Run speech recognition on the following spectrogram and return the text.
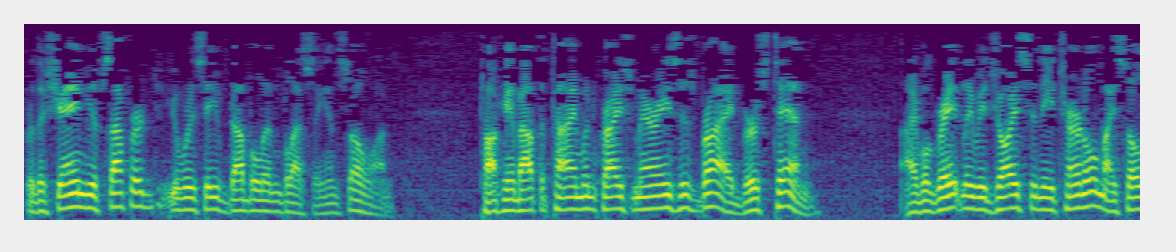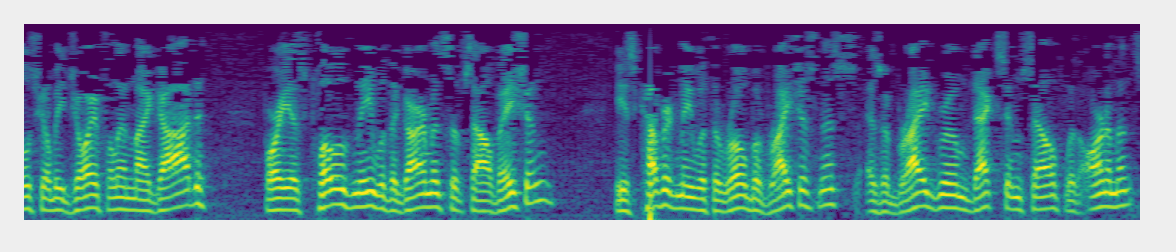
For the shame you've suffered, you'll receive double in blessing, and so on. Talking about the time when Christ marries his bride, verse 10. I will greatly rejoice in the eternal. My soul shall be joyful in my God, for he has clothed me with the garments of salvation. He has covered me with the robe of righteousness, as a bridegroom decks himself with ornaments,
